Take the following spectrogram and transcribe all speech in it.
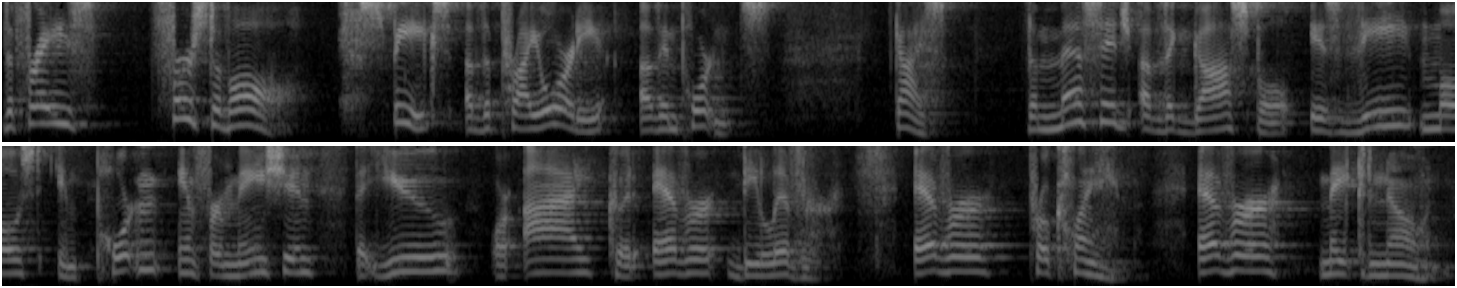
The phrase, first of all, speaks of the priority of importance. Guys, the message of the gospel is the most important information that you or I could ever deliver, ever proclaim, ever make known.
